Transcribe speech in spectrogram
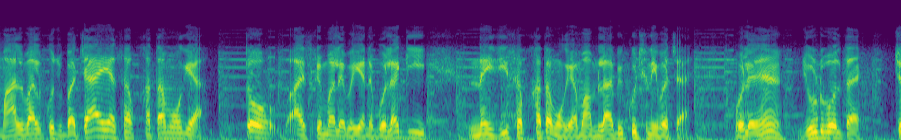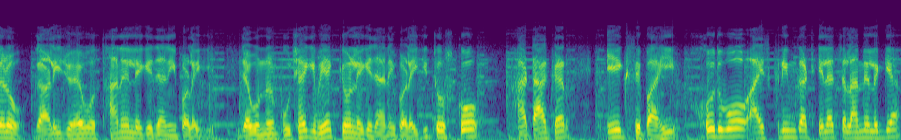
माल वाल कुछ बचा है या सब खत्म हो गया? तो आइसक्रीम वाले भैया ने बोला कि, नहीं जी, सब खत्म हो गया, मामला अभी कुछ नहीं बचा है। बोले, हैं, झूठ बोलता है। चलो, गाड़ी जो है वो थाने लेके जानी पड़ेगी। जब उन्होंने पूछा कि भैया, क्यों लेके जानी पड़ेगी तो उसको हटाकर एक सिपाही, खुद वो आइसक्रीम का ठेला चलाने लग गया।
